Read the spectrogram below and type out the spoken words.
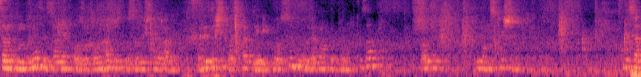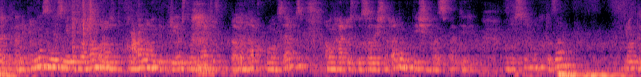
Центру надання соціальних послуг Авангардівської селищної ради на 2025 рік. Голосуємо по дев'ятому питанню. За? Проти? Трималось рішення. Десяте питання. Про внесення змін у програму розвитку комунального підприємства «Авангард Комунсервіс» Авангардівської селищної ради на 2025 рік. Голосуємо. Хто за? Проти?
